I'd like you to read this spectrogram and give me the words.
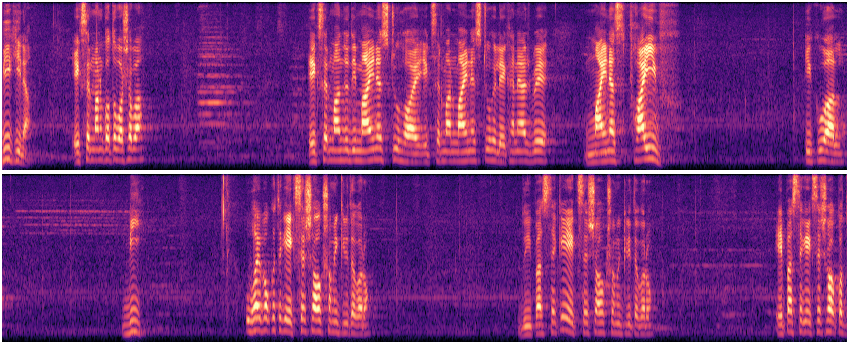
B কিনা। এক্সের মান কত বসাবা? এক্সের মান যদি মাইনাস টু হয় এক্সের মান মাইনাস টু হলে এখানে আসবে মাইনাস ফাইভ ইকুয়াল বি উভয় পক্ষ থেকে এক্সের সহগ সমীকৃত করো। দুই পাশ থেকে এক্সের সহগ সমীকৃত করো। এ পাশ থেকে এক্সের সহগ কত?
